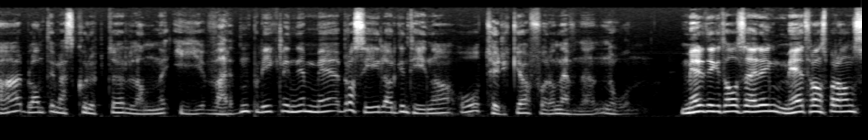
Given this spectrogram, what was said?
er blant de mest korrupte landene i verden, på lik linje med Brasil, Argentina og Tyrkia, for å nevne noen. Mer digitalisering, mer transparens,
